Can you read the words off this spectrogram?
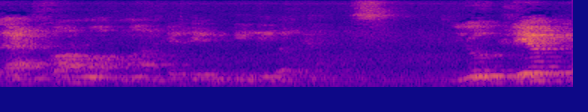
platform of marketing in your campus. You create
